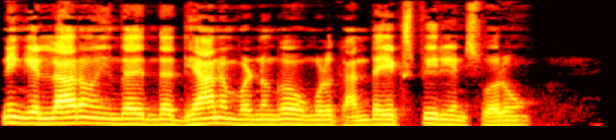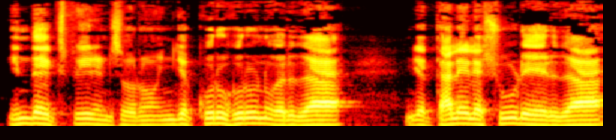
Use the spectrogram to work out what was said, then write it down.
நீங்கள் எல்லோரும் இந்த இந்த தியானம் பண்ணுங்க உங்களுக்கு அந்த எக்ஸ்பீரியன்ஸ் வரும். இந்த எக்ஸ்பீரியன்ஸ் வரும். இங்கே குறுகுறுன்னு வருதா? இங்கே தலையில் சூடு ஏறுதா?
